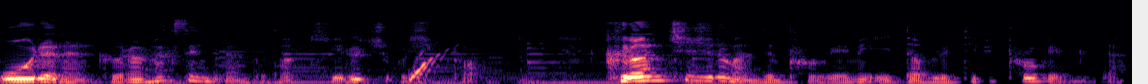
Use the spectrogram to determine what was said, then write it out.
오히려 나는 그런 학생들한테 더 기회를 주고 싶어. 그런 취지로 만든 프로그램이 이 WTP 프로그램입니다.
